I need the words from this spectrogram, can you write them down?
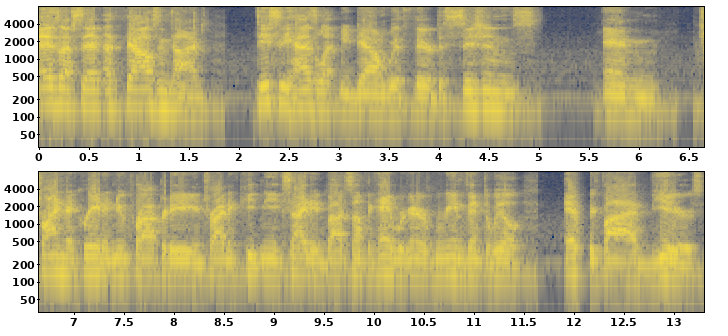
as I've said a thousand times, DC has let me down with their decisions and trying to create a new property and trying to keep me excited about something. Hey, we're going to reinvent the wheel every five years.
